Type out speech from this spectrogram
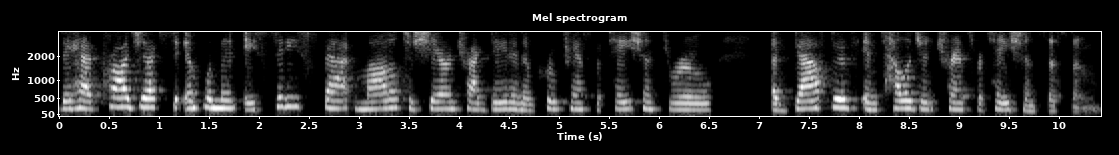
They had projects to implement a city stat model to share and track data and improve transportation through adaptive intelligent transportation system.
